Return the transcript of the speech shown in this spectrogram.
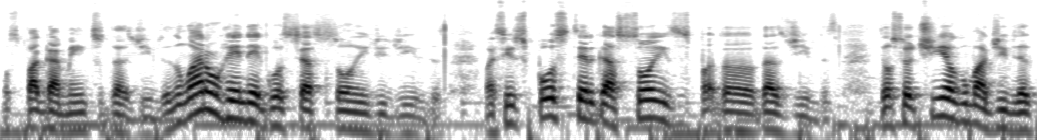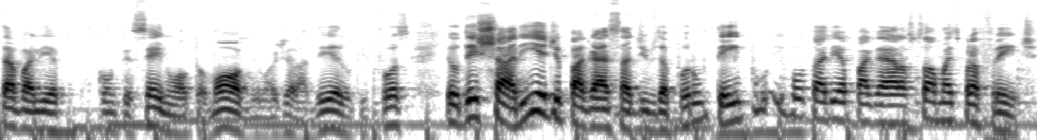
os pagamentos das dívidas. Não eram renegociações de dívidas, mas sim postergações das dívidas. Então, se eu tinha alguma dívida que estava ali acontecendo, um automóvel, uma geladeira, o que fosse, eu deixaria de pagar essa dívida por um tempo e voltaria a pagar ela só mais para frente.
